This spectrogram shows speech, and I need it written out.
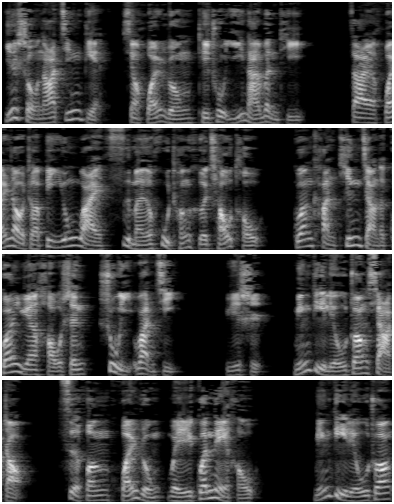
也手拿经典向桓荣提出疑难问题。在环绕着毕雍外四门护城河桥头观看听讲的官员豪绅数以万计。于是，明帝刘庄下诏赐封桓荣为关内侯。明帝刘庄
